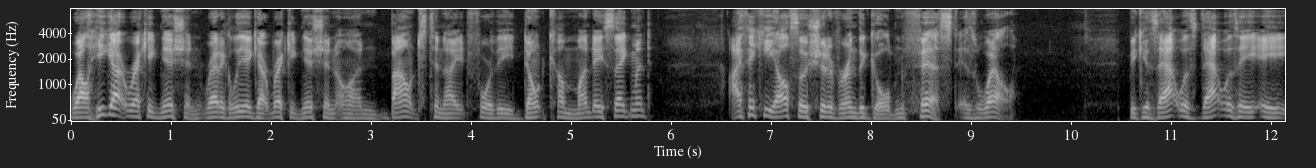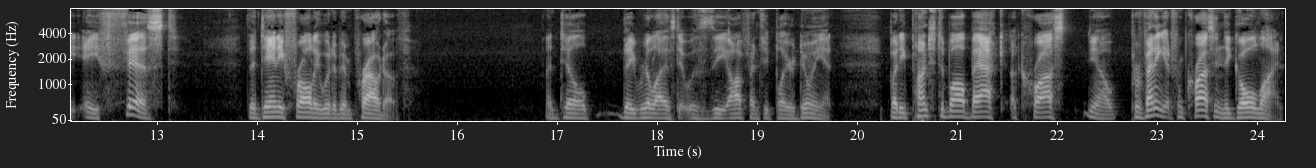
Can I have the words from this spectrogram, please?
while he got recognition, Ratugolea got recognition on Bounce tonight for the Don't Come Monday segment, I think he also should have earned the Golden Fist as well. Because that was that was a, a, a fist that Danny Frawley would have been proud of. Until they realized it was the offensive player doing it. But he punched the ball back across, you know, preventing it from crossing the goal line.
